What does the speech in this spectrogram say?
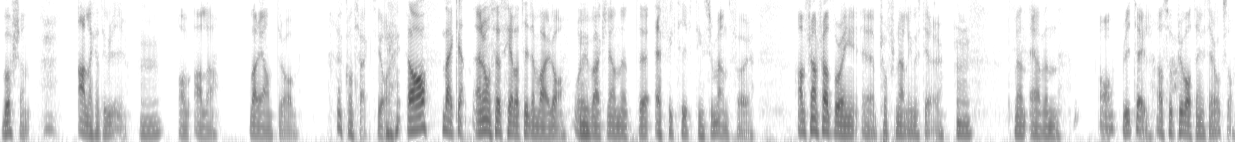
börsen. Alla kategorier av alla varianter av kontrakt vi har. Ja, verkligen. Den omsätts hela tiden varje dag och är Mm. verkligen ett eh, effektivt instrument för framförallt våra eh, professionella investerare. Mm. Men även ja, retail, alltså privata investerare också.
